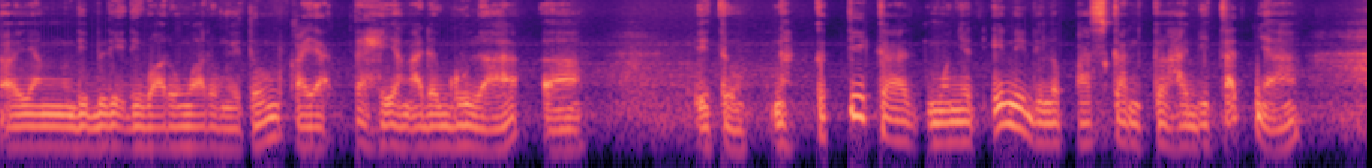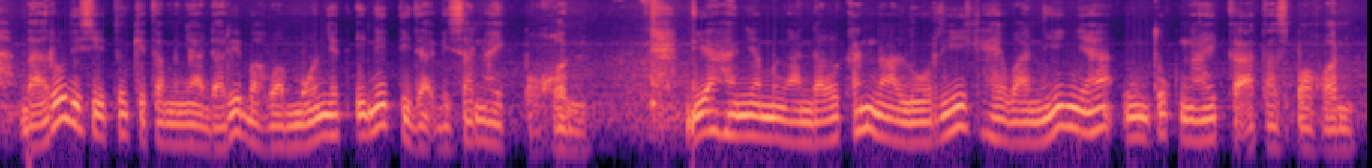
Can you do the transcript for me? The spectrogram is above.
uh, yang dibeli di warung-warung itu kayak teh yang ada gula uh, itu. Nah, ketika monyet ini dilepaskan ke habitatnya, baru di situ kita menyadari bahwa monyet ini tidak bisa naik pohon. Dia hanya mengandalkan naluri hewaninya untuk naik ke atas pohon.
